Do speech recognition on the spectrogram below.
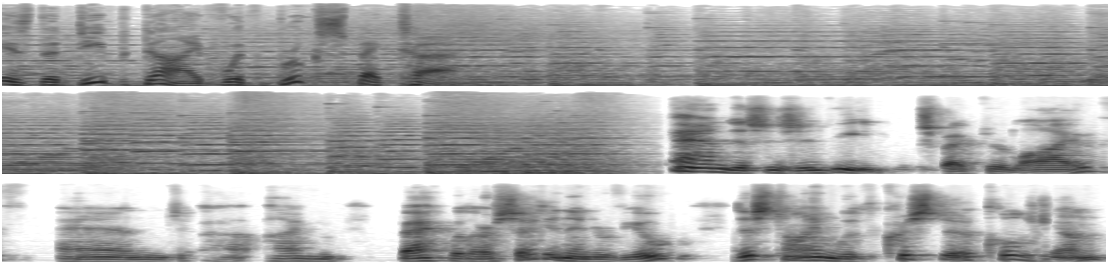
is the Deep Dive with Brooks Spector. And this is indeed Spector Live. And uh, I'm back with our second interview, this time with Christa Kuljian.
